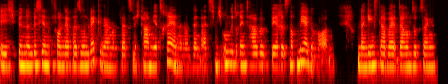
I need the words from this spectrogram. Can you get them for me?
ich bin ein bisschen von der Person weggegangen und plötzlich kamen mir Tränen. Und wenn, als ich mich umgedreht habe, wäre es noch mehr geworden. Und dann ging es dabei darum, sozusagen,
